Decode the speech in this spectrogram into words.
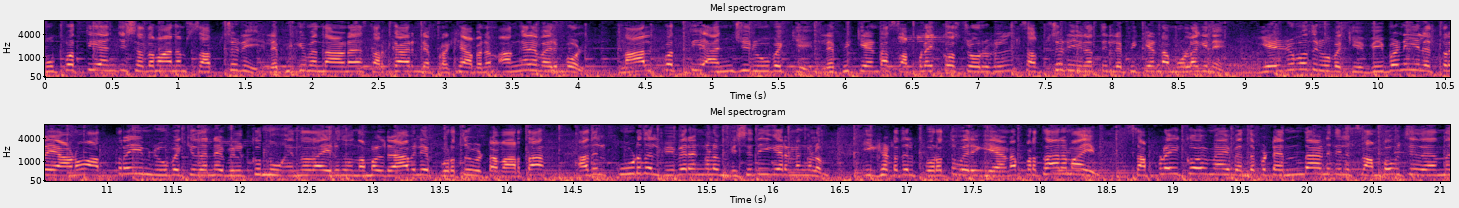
മുപ്പത്തി അഞ്ച് ശതമാനം സബ്സിഡി ലഭിക്കുമെന്നാണ് സർക്കാരിന്റെ പ്രഖ്യാപനം. അങ്ങനെ വരുമ്പോൾ നാൽപ്പത്തി അഞ്ച് രൂപയ്ക്ക് ലഭിക്കേണ്ട സപ്ലൈകോ സ്റ്റോറുകളിൽ സബ്സിഡി ഇനത്തിൽ ലഭിക്കേണ്ട മുളകിന് എഴുപത് രൂപയ്ക്ക് വിപണിയിൽ എത്രയാണോ അത്രയും രൂപയ്ക്ക് തന്നെ വിൽക്കുന്നു എന്നതായിരുന്നു നമ്മൾ രാവിലെ പുറത്തുവിട്ട വാർത്ത. അതിൽ കൂടുതൽ വിവരങ്ങളും വിശദീകരണങ്ങളും ഈ ഘട്ടത്തിൽ പുറത്തു വരികയാണ്. പ്രധാനമായും സപ്ലൈകോയുമായി ബന്ധപ്പെട്ട് എന്താണ് ഇതിൽ സംഭവിച്ചത് എന്ന്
